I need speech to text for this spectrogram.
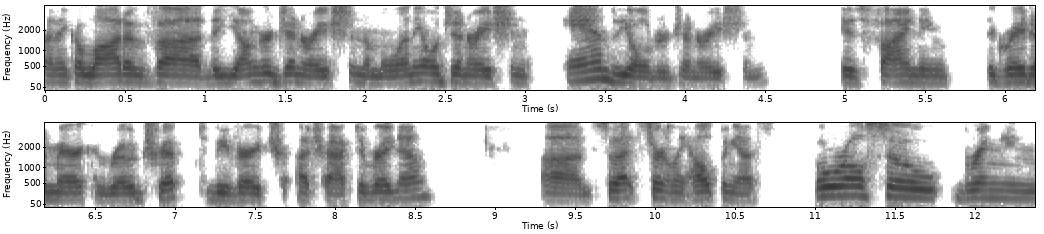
I think a lot of uh, the younger generation, the millennial generation, and the older generation is finding the Great American Road Trip to be very tr- attractive right now. Um, so that's certainly helping us but we're also bringing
